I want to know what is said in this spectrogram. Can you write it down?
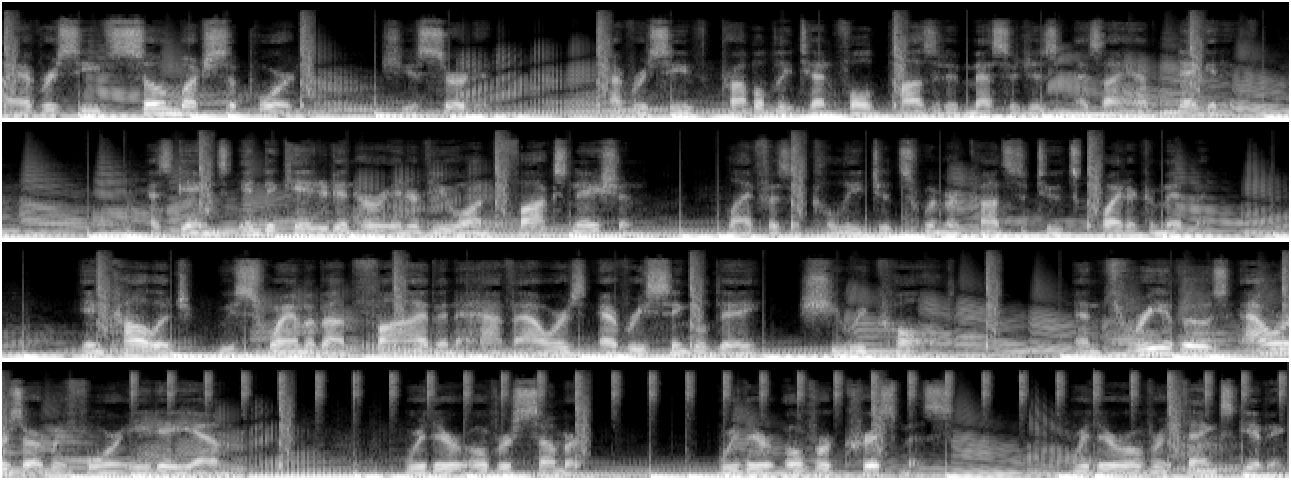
I have received so much support, she asserted. I've received probably tenfold positive messages as I have negative. As Gaines indicated in her interview on Fox Nation, life as a collegiate swimmer constitutes quite a commitment. In college, we swam about five and a half hours every single day, she recalled. And three of those hours are before 8 a.m. We're there over summer. We're there over Christmas. We're there over Thanksgiving.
